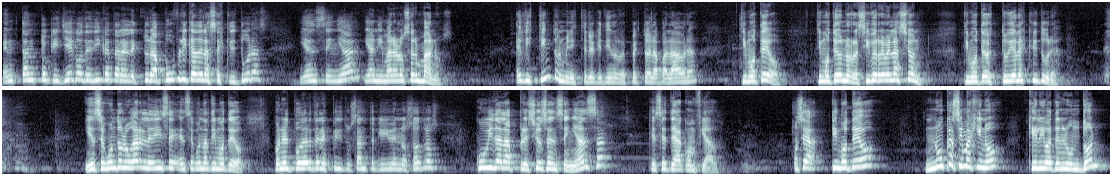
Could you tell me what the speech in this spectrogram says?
en tanto que llego, dedícate a la lectura pública de las escrituras y a enseñar y animar a los hermanos. Es distinto el ministerio que tiene respecto de la palabra Timoteo. Timoteo no recibe revelación. Timoteo estudia la escritura. Y en segundo lugar le dice en 2 Timoteo, con el poder del Espíritu Santo que vive en nosotros, cuida la preciosa enseñanza que se te ha confiado. O sea, Timoteo nunca se imaginó que él iba a tener un don.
